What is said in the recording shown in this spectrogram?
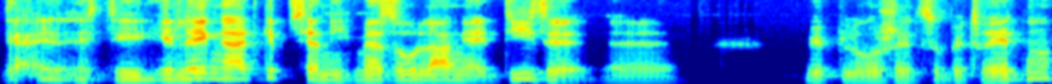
Ja, die Gelegenheit gibt es ja nicht mehr so lange, diese äh, VIP-Loge zu betreten.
